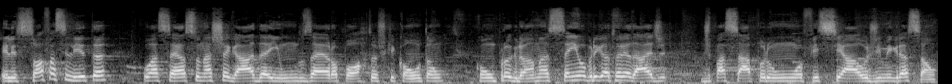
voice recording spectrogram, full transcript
Ele só facilita o acesso na chegada em um dos aeroportos que contam com um programa sem obrigatoriedade de passar por um oficial de imigração.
